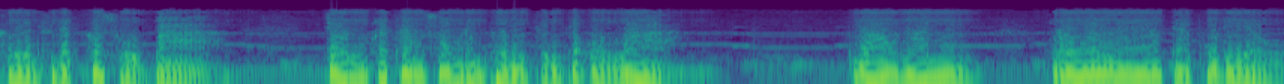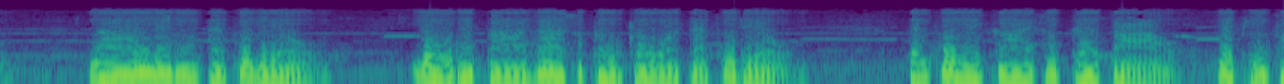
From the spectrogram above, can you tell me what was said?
คืนเสด็จเข้าสู่ป่า จนกระทั่งทรงรำพึงถึงพระองค์ว่า เรานั้นร้อนแล้วแต่ผู้เดียว หนาวเย็นแต่ผู้เดียว อยู่ในป่าหน้าสะพึงกลัวแต่ผู้เดียว เป็นผู้มีกายอันเปลือยเปล่า ไม่ผิงไฟ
